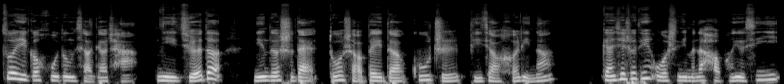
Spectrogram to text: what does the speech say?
做一个互动小调查，你觉得宁德时代多少倍的估值比较合理呢？感谢收听，我是你们的好朋友新一。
